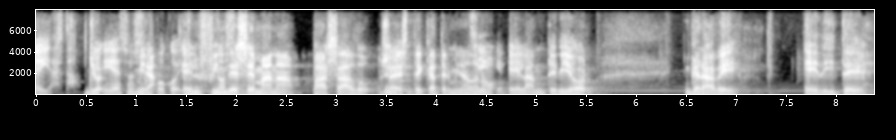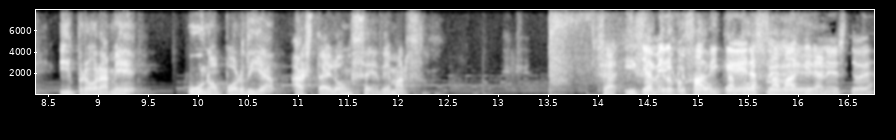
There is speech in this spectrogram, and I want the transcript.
Y ya está. Yo, y eso es mira, un poco. el fin no de sé. semana pasado, o sea, Ujú. este que ha terminado, Sí. no, el anterior, grabé, edité y programé uno por día hasta el 11 de marzo. O sea, hice Ya me creo dijo que Javi que eras una 14 máquina en esto, ¿eh?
